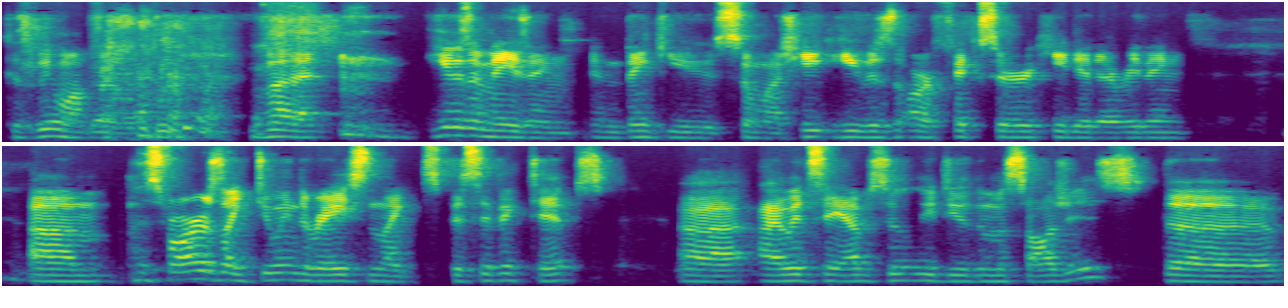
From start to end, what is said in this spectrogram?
because we want Philip. but he was amazing, and thank you so much. He he was our fixer. He did everything. Um, as far as like doing the race and like specific tips, uh, I would say absolutely do the massages. The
